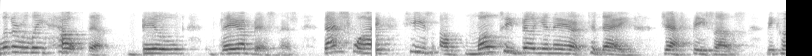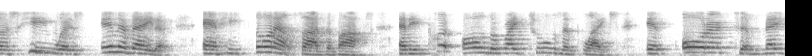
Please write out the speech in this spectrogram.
literally help them build their business. That's why he's a multi billionaire today, Jeff Bezos, because he was innovative and he thought outside the box and he put all the right tools in place in order to make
